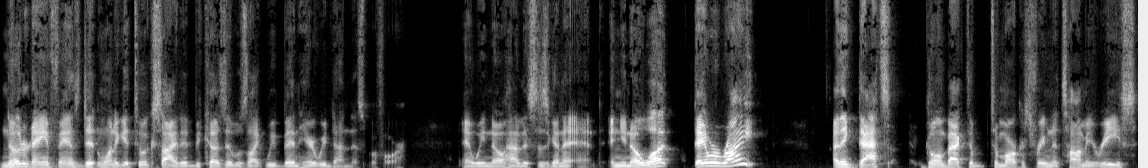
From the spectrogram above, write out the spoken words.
Notre Dame fans didn't want to get too excited because it was like, we've been here, we've done this before, and we know how this is going to end. And you know what? They were right. I think that's going back to, to Marcus Freeman and Tommy Rees.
